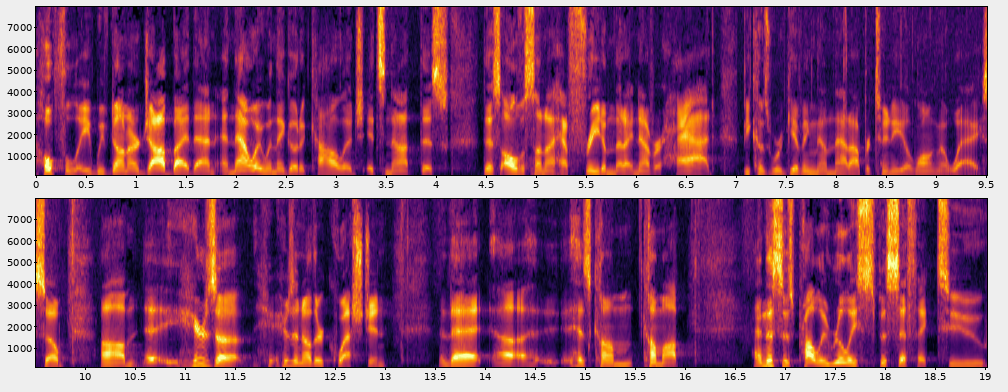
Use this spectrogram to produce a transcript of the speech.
hopefully we've done our job by then and that way when they go to college it's not this this all of a sudden i have freedom that i never had because we're giving them that opportunity along the way. So um, uh, here's a here's another question that uh, has come come up and this is probably really specific to,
